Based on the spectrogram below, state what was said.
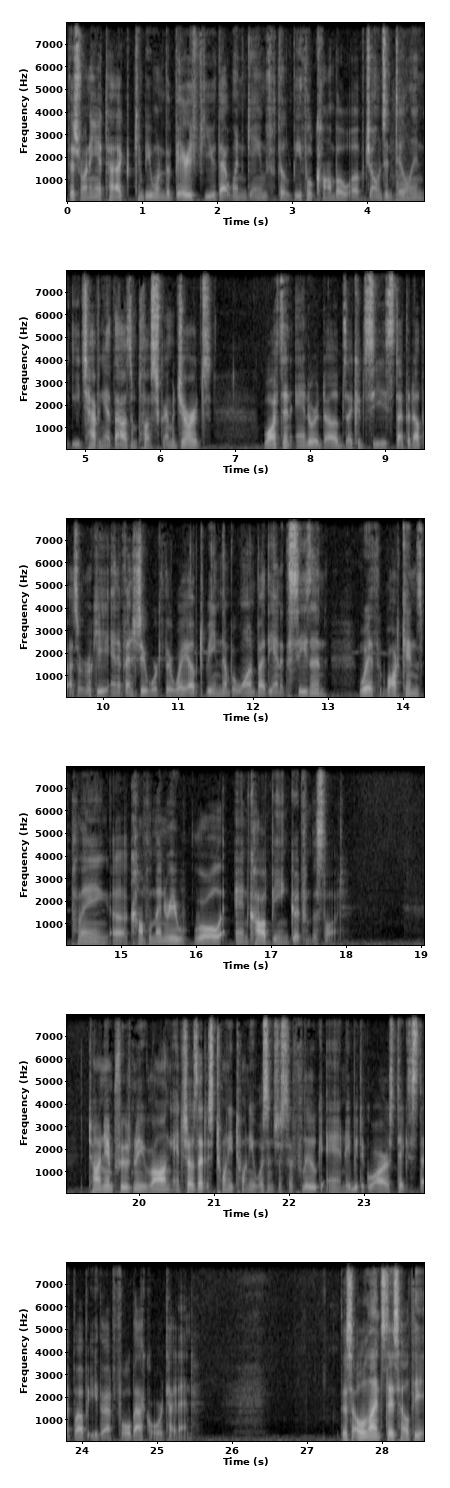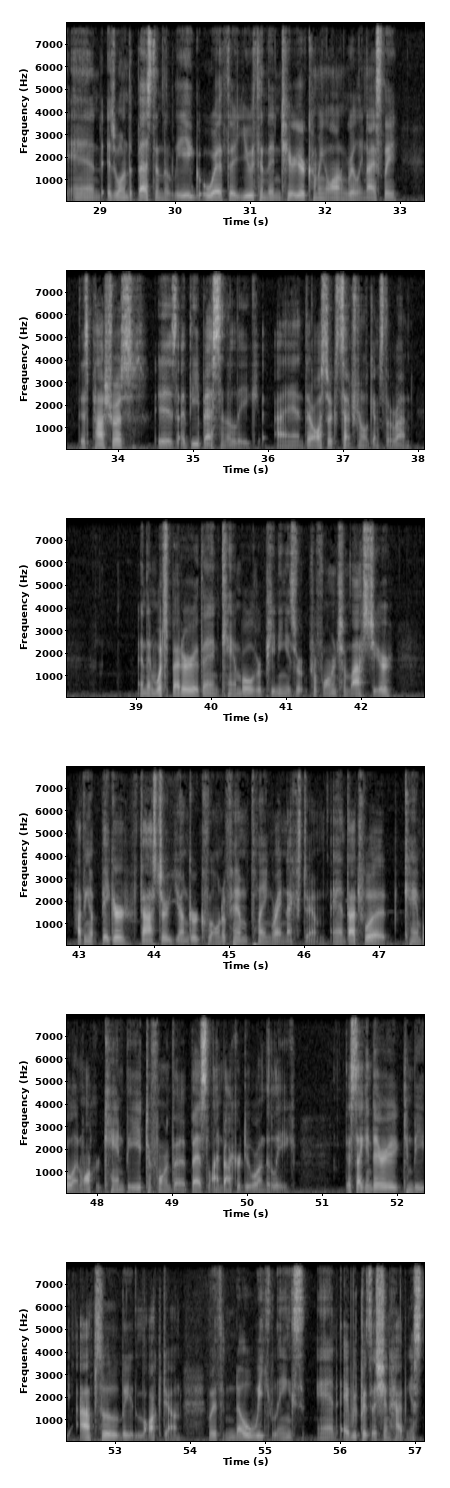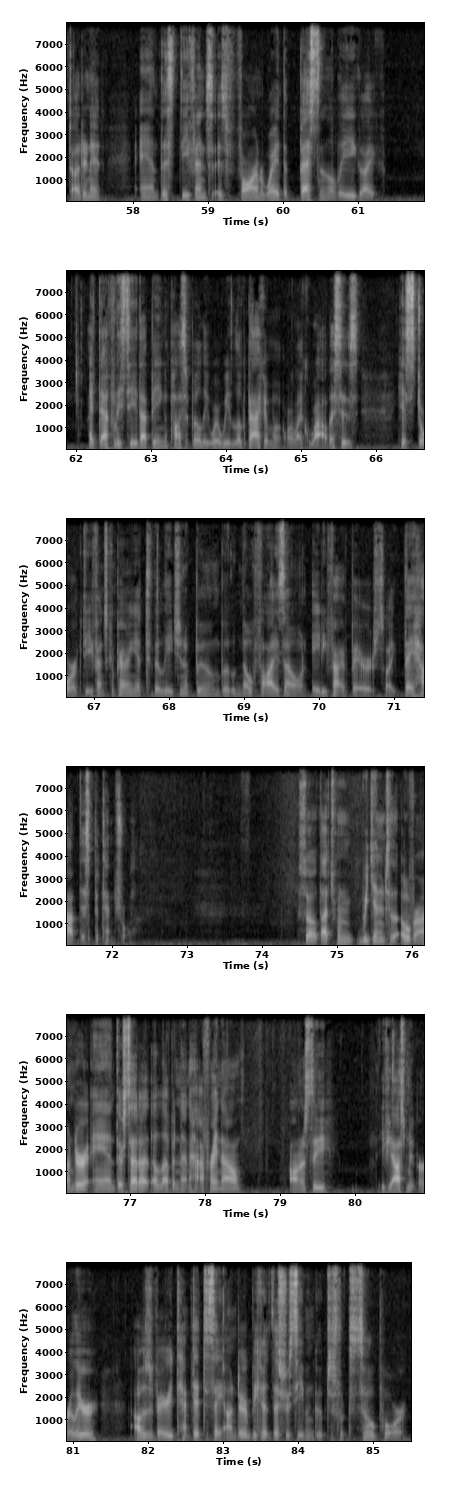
This running attack can be one of the very few that win games with a lethal combo of Jones and Dillon each having a thousand plus scrimmage yards. Watson and or Doubs I could see step it up as a rookie and eventually work their way up to being number one by the end of the season, with Watkins playing a complementary role and Cobb being good from the slot. Tonyan proved me wrong and shows that his 2020 wasn't just a fluke, and maybe DeGuaras takes a step up either at fullback or tight end. This O line stays healthy and is one of the best in the league, with the youth in the interior coming along really nicely. This pass rush is the best in the league, and they're also exceptional against the run. And then what's better than Campbell repeating his performance from last year? Having a bigger, faster, younger clone of him playing right next to him. And that's what Campbell and Walker can be to form the best linebacker duo in the league. The secondary can be absolutely locked down with no weak links and every position having a stud in it. And this defense is far and away the best in the league. Like, I definitely see that being a possibility where we look back and we're like, wow, this is historic defense comparing it to the Legion of Boom, the no fly zone, 85 Bears. Like, they have this potential. So that's when we get into the over under, and they're set at 11 and a half right now. Honestly, if you asked me earlier, I was very tempted to say under because this receiving group just looks so poor.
